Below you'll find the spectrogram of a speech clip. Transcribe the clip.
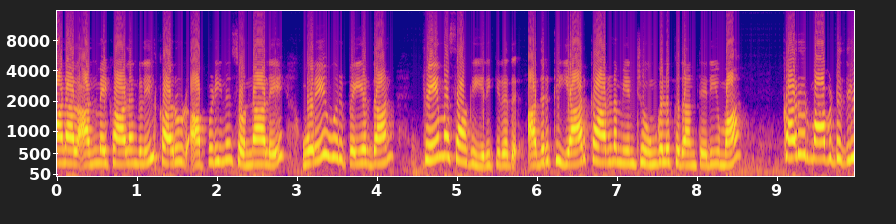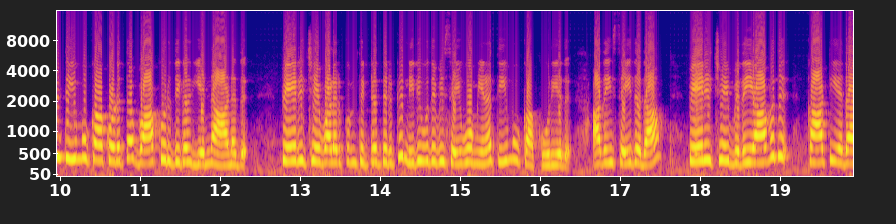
ஆனால் அண்மை காலங்களில் கரூர் அப்படின்னு சொன்னாலே ஒரே ஒரு பெயர்தான் ஃபேமஸாக இருக்கிறது. அதற்கு யார் காரணம் என்று உங்களுக்கு தான் தெரியுமா? கரூர் மாவட்டத்தில் திமுக கொடுத்த வாக்குறுதிகள் என்ன ஆனது? பேரீச்சை வளர்க்கும் திட்டத்திற்கு நிதி உதவி செய்வோம் என திமுக கூறியது. அதை செய்ததா? பேரீச்சை விதையாவது காட்டியதா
